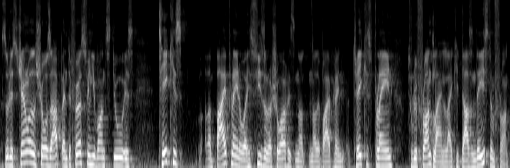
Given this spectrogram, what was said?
So this general shows up and the first thing he wants to do is take his uh, biplane or his Storch, it's not, not a biplane, take his plane to the front line like he does on the Eastern Front.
